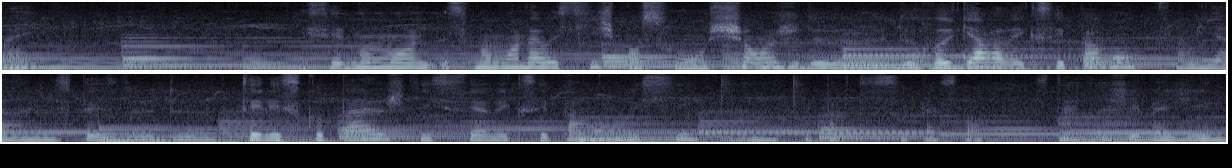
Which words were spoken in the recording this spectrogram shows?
ouais. Et c'est moment, ce moment-là aussi, je pense, où on change de, regard avec ses parents. Il y a une espèce de, télescopage qui se fait avec ses parents aussi, qui, qui participe à ça. J'imagine.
